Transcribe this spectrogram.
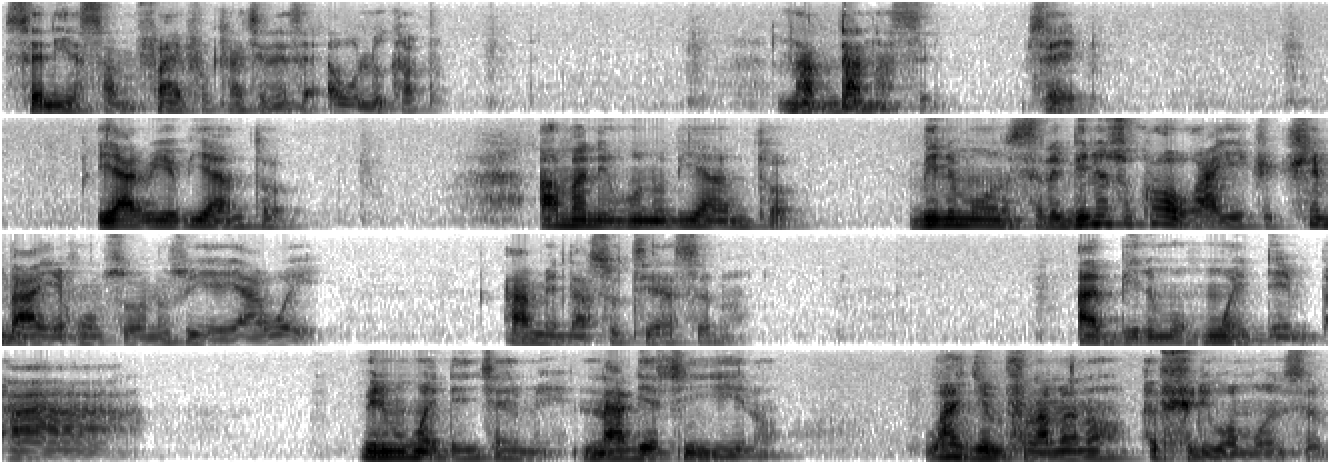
Send sɛneɛ psalm 5 ka kyerɛ sɛ i will look up. Na da no ase. Sɛ yareɛ bi amanehunu bi antɔ. Binom nsere binom nso korɔ wɔ hɔ a yɛtwetwe ho so ɔno nso yɛ yɛawɔe a meda so te ase no. A binom ho ɛden paa. Binom ho ɛden kyɛn me. Na kye yie no wagye mframa no afiri wɔn nsam.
